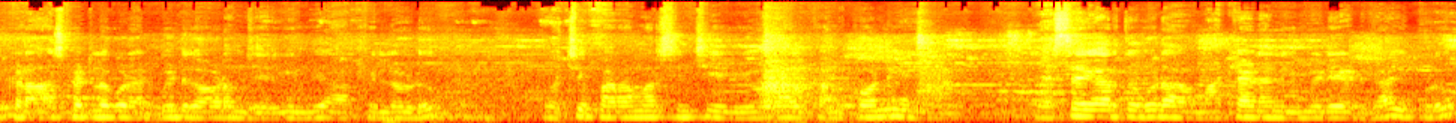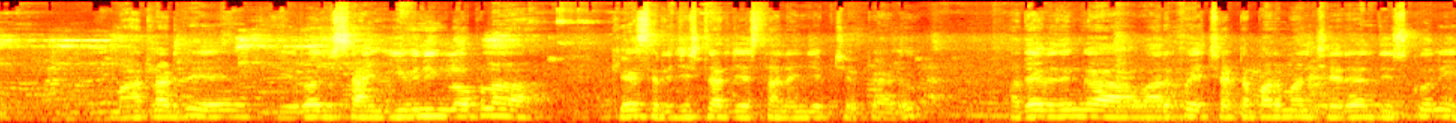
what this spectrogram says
ఇక్కడ హాస్పిటల్లో కూడా అడ్మిట్ కావడం జరిగింది ఆ పిల్లోడు. వచ్చి పరామర్శించి వివరాలు కనుక్కొని ఎస్ఐ గారితో కూడా మాట్లాడాను ఇమీడియట్గా. ఇప్పుడు మాట్లాడితే ఈరోజు సాయం ఈవినింగ్ లోపల కేసు రిజిస్టర్ చేస్తానని చెప్పి చెప్పాడు. అదేవిధంగా వారిపై చట్టపరమైన చర్యలు తీసుకొని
